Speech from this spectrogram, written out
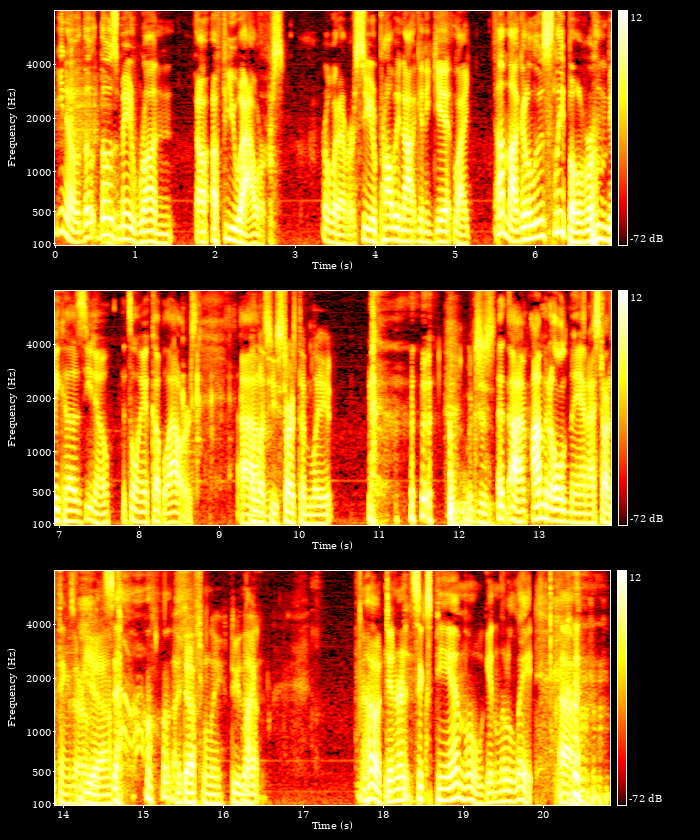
you know, th- those may run a-, a few hours or whatever. So you're probably not going to get like, I'm not going to lose sleep over them because you know it's only a couple hours, um, unless you start them late. Which is uh, I'm, I'm an old man. I start things early. Yeah, so. I definitely do that. Like, oh, dinner at six p.m. Oh, we're getting a little late. Um,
